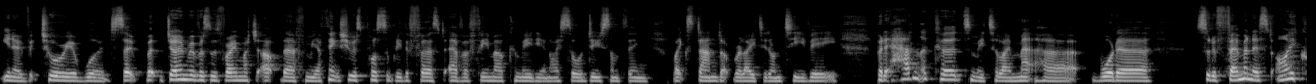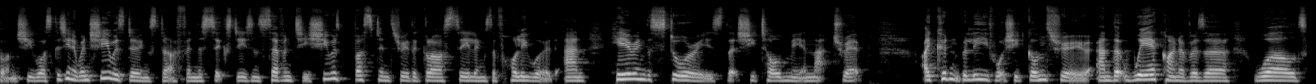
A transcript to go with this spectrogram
you know, Victoria Wood. So, but Joan Rivers was very much up there for me. I think she was possibly the first ever female comedian I saw do something like stand up related on TV. But it hadn't occurred to me till I met her what a sort of feminist icon she was because you know when she was doing stuff in the 60s and 70s she was busting through the glass ceilings of hollywood and hearing the stories that she told me in that trip I couldn't believe what she'd gone through, and that we're kind of as a world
